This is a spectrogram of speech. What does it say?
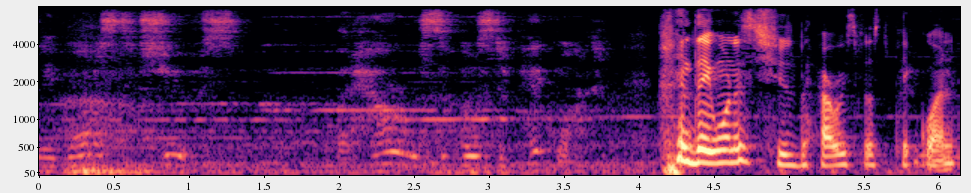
They want us to choose. But how are we supposed to pick one? they want us to choose, but how are we supposed to pick one?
